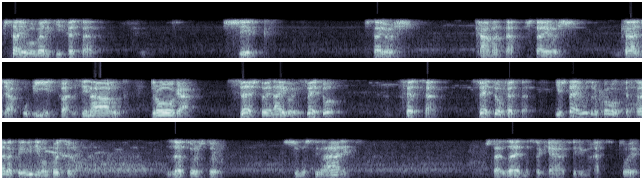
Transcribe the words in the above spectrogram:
Šta je ovo veliki fesad? Širk. Šta još? Kamata. Šta još? Krađa, ubijstva, zinaluk, droga. Sve što je najgore, sve to fesad. Sve to fesad. I šta je uzrok ovog fesada koji vidimo sebe? Zato što su muslimani šta je zajedno sa kafirima, a to je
